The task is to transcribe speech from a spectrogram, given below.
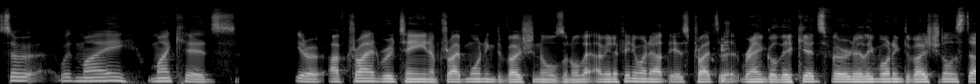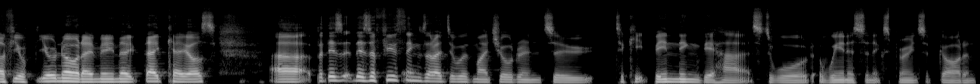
So with my my kids, you know, I've tried routine, I've tried morning devotionals and all that. I mean, if anyone out there has tried to wrangle their kids for an early morning devotional and stuff, you'll you'll know what I mean. They that chaos. Uh, but there's there's a few things that I do with my children to to keep bending their hearts toward awareness and experience of God. And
